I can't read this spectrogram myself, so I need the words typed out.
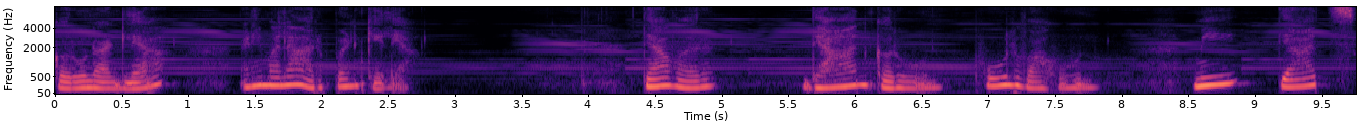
करून आणल्या आणि मला अर्पण केल्या. त्यावर ध्यान करून फूल वाहून मी त्याच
